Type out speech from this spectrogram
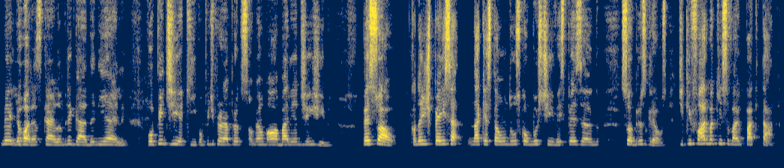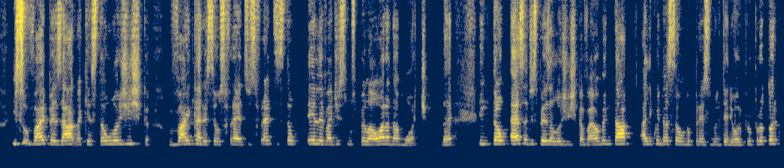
Melhoras, Carla. Obrigada, Aniele. Vou pedir aqui, vou pedir para a produção me arrumar uma balinha de gengibre. Pessoal, quando a gente pensa na questão dos combustíveis pesando sobre os grãos, de que forma que isso vai impactar? Isso vai pesar na questão logística, vai encarecer os fretes. Os fretes estão elevadíssimos pela hora da morte né? Então, essa despesa logística vai aumentar, a liquidação do preço no interior para o produtor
